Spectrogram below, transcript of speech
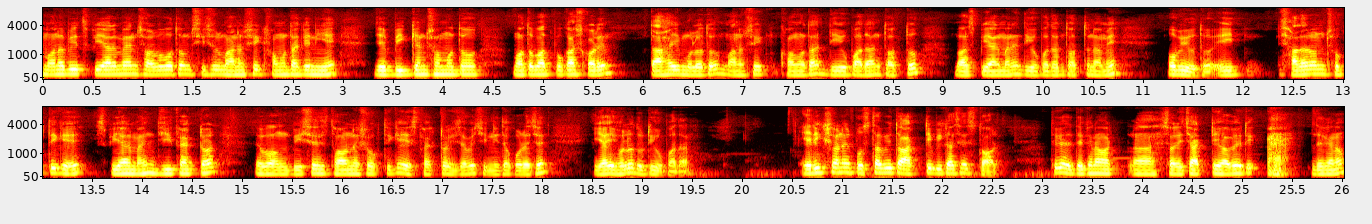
মনোবিদ স্পিয়ারম্যান সর্বপ্রথম শিশুর মানসিক ক্ষমতাকে নিয়ে যে বিজ্ঞানসম্মত মতবাদ প্রকাশ করেন, তাহাই মূলত মানসিক ক্ষমতার দ্বি উপাদান তত্ত্ব বা স্পিয়ারম্যানের দ্বি উপাদান তত্ত্ব নামে অভিহিত। এই সাধারণ শক্তিকে স্পিয়ারম্যান জি ফ্যাক্টর এবং বিশেষ ধরনের শক্তিকে এস ফ্যাক্টর হিসাবে চিহ্নিত করেছেন। ইহাই হলো দুটি উপাদান। এরিকসনের প্রস্তাবিত আটটি বিকাশের স্তর। ঠিক আছে, দেখে নাও সরি চারটি হবে এটি। দেখে নাও।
